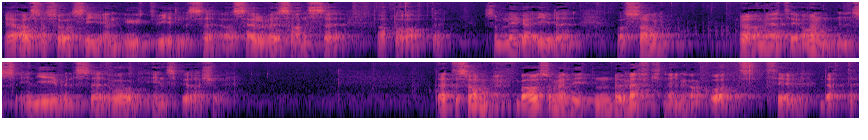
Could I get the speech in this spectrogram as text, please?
Det er altså så å si en utvidelse av selve sanseapparatet som ligger i det, og som hører med til Åndens inngivelse og inspirasjon. Dette som, bare som en liten bemerkning akkurat til dette.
